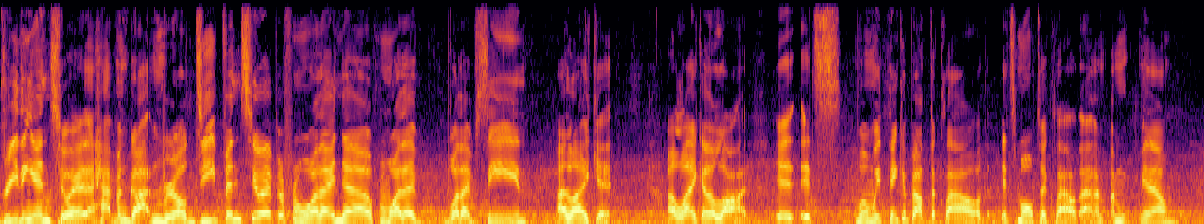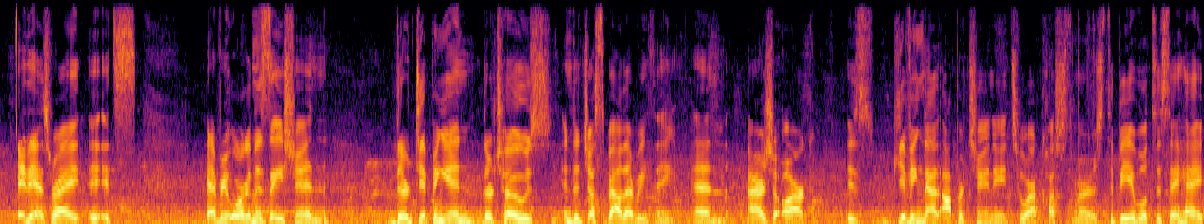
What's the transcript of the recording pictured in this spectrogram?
reading into it. I haven't gotten real deep into it, but from what I know, from what I've what I've seen, I like it. I like it a lot. It, it's when we think about the cloud, it's multi-cloud. I'm, I'm, you know, it is, right? It's every organization, they're dipping in their toes into just about everything. And Azure Arc is giving that opportunity to our customers to be able to say, hey,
